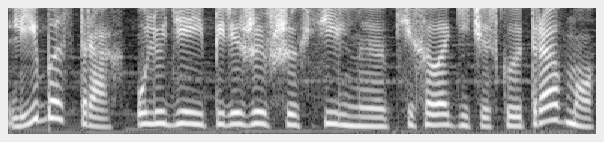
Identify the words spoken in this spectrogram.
либо страх. У людей, переживших сильную психологическую травму,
